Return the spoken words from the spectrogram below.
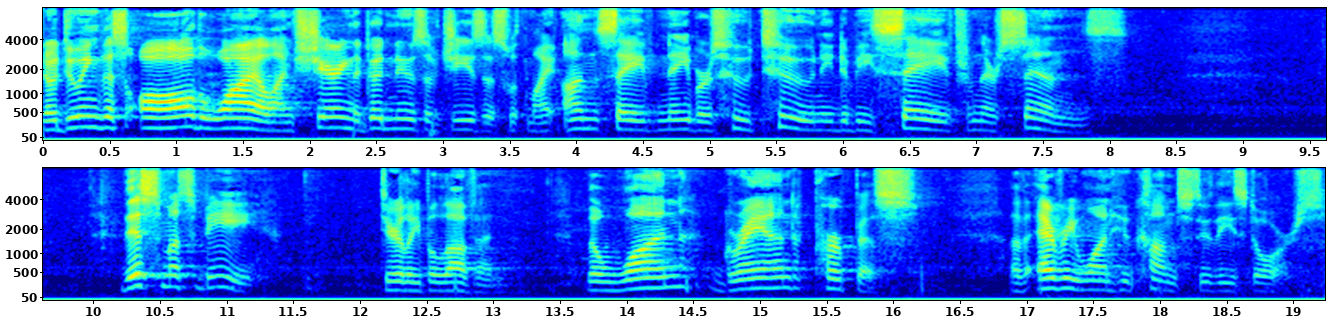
You know, doing this all the while, I'm sharing the good news of Jesus with my unsaved neighbors who too need to be saved from their sins. This must be, dearly beloved, the one grand purpose of everyone who comes through these doors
